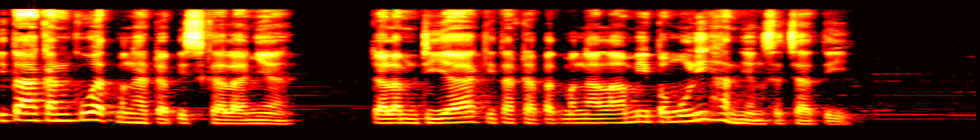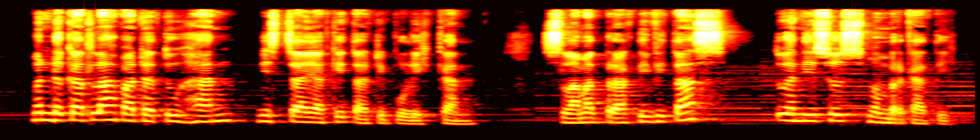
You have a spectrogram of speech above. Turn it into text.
kita akan kuat menghadapi segalanya. Dalam Dia, kita dapat mengalami pemulihan yang sejati. Mendekatlah pada Tuhan, niscaya kita dipulihkan. Selamat beraktivitas, Tuhan Yesus memberkati.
